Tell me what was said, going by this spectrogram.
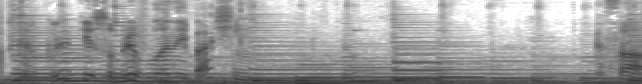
Helicóptero por aqui sobrevoando aí baixinho. Pessoal.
